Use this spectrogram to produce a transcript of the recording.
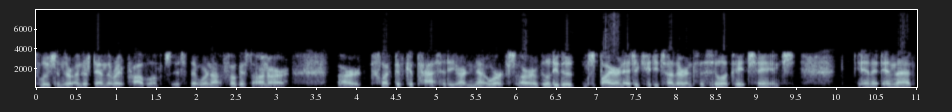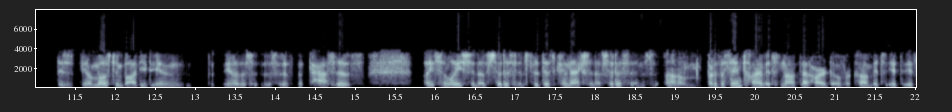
solutions or understand the right problems. It's that we're not focused on our our collective capacity, our networks, our ability to inspire and educate each other and facilitate change. And and that is you know most embodied in you know the, the sort of the passive isolation of citizens, the disconnection of citizens. Um, but at the same time, it's not that hard to overcome. It's it, it's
